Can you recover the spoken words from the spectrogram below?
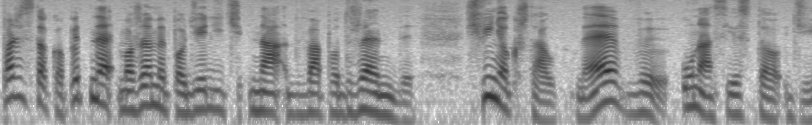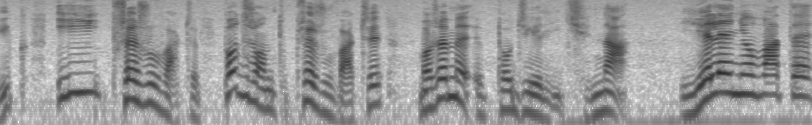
Parzystokopytne możemy podzielić na dwa podrzędy. Świniokształtne, w, u nas jest to dzik, i przeżuwacze. Podrząd przeżuwaczy możemy podzielić na jeleniowate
